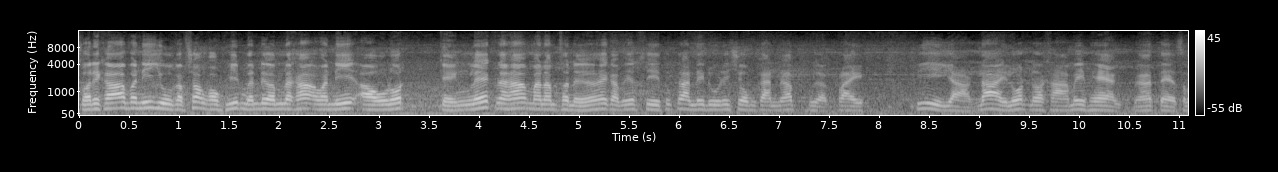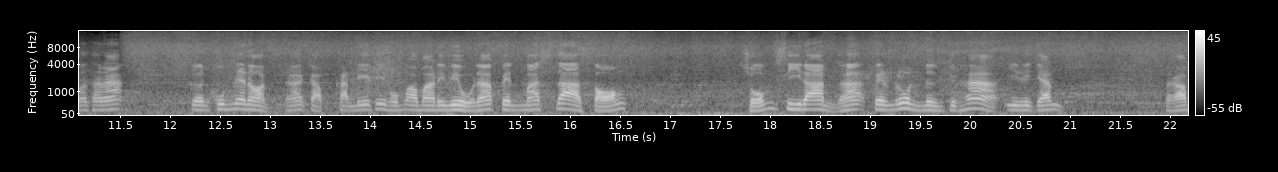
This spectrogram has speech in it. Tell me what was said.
สวัสดีครับ วันนี้อยู่กับช่องของพีทเหมือนเดิมนะครับวันนี้เอารถเก๋งเล็กนะฮะมานำเสนอให้กับ FC ทุกท่านได้ดูได้ชมกันนะครับเผื่อใครที่อยากได้รถราคาไม่แพงนะแต่สมรรถนะเกินคุ้มแน่นอนนะกับคันนี้ที่ผมเอามารีวิวนะเป็น Mazda 2โฉมซีดานนะฮะเป็นรุ่น 1.5 e l e g a n t นะครับ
